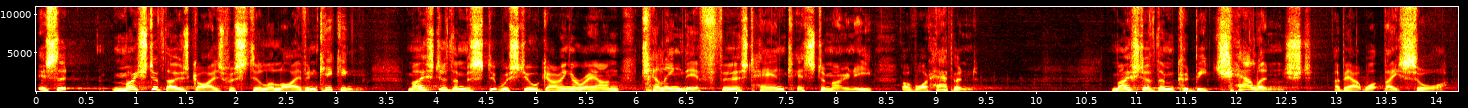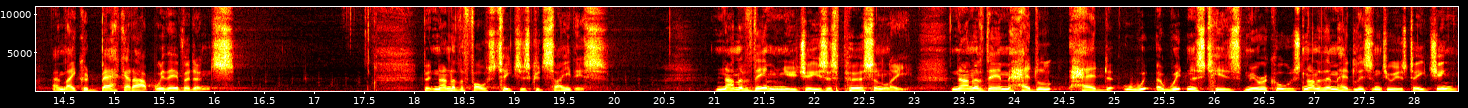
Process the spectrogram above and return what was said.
is that most of those guys were still alive and kicking. Most of them were still going around telling their first hand testimony of what happened. Most of them could be challenged about what they saw, and they could back it up with evidence. But none of the false teachers could say this. None of them knew Jesus personally. None of them had, had uh, witnessed his miracles. None of them had listened to his teaching.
